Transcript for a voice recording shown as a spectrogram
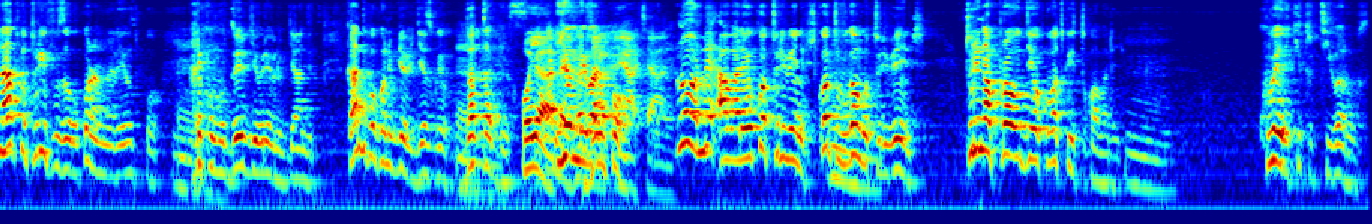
natwe turifuza gukorana na Rayon Sport ariko muduhe byibura ibintu byanditse. Kandi koko ni byo bigezweho. Database. Oya, iyo mibare. None abareba ko turi benshi. Ko tuvuga ngo turi benshi. Turi na proud yo kuba twitwa abareba kubera iki tutibaruza?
